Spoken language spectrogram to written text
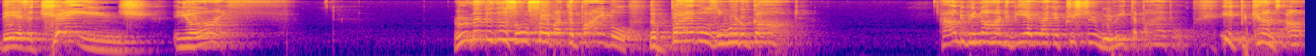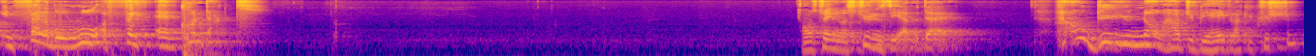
there's a change in your life. Remember this also about the Bible. The Bible is the Word of God. How do we know how to behave like a Christian? We read the Bible. It becomes our infallible rule of faith and conduct. I was telling my students the other day, how do you know how to behave like a Christian?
